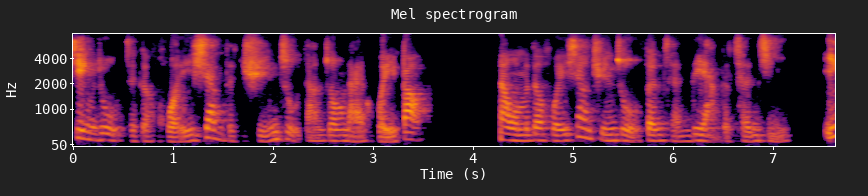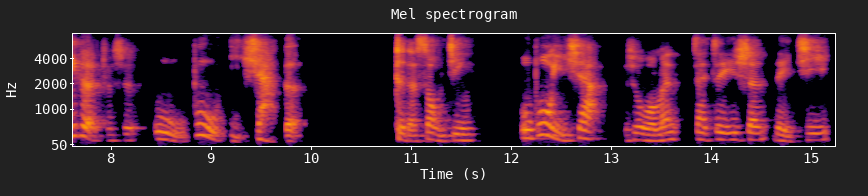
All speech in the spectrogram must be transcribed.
进入这个回向的群组当中来回报。那我们的回向群组分成两个层级，一个就是五步以下的这个诵经，五步以下就是我们在这一生累积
